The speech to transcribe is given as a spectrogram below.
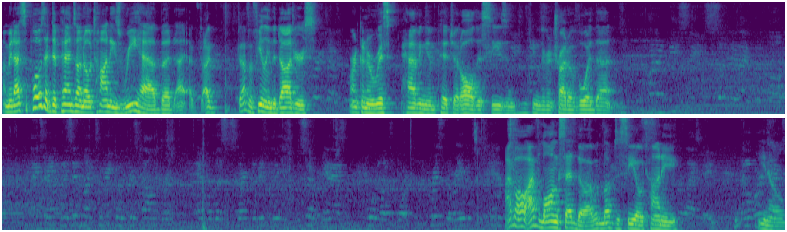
I mean, I suppose it depends on Ohtani's rehab, but I, I, I have a feeling the Dodgers aren't going to risk having him pitch at all this season. I think they're going to try to avoid that. I've all, I've long said though I would love to see Ohtani, you know,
